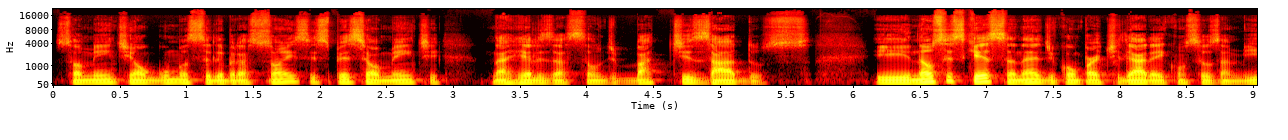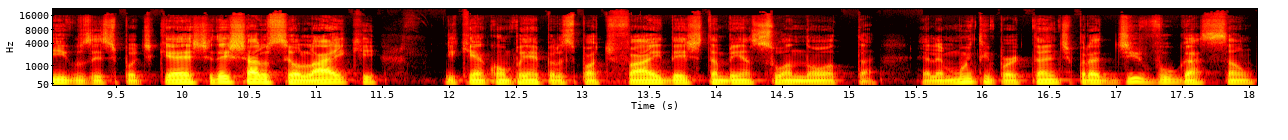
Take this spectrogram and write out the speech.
somente em algumas celebrações, especialmente na realização de batizados. E não se esqueça né, de compartilhar aí com seus amigos este podcast, deixar o seu like e quem acompanha pelo Spotify, deixe também a sua nota. Ela é muito importante para a divulgação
